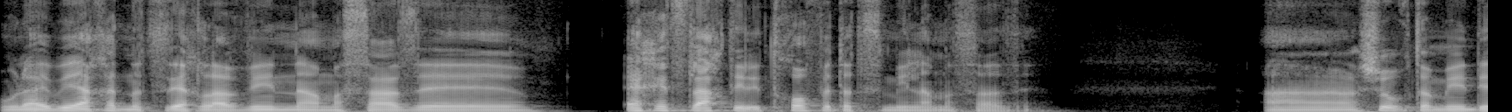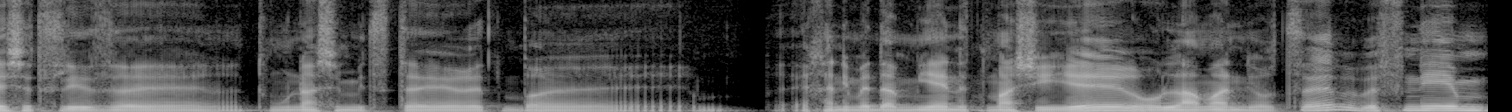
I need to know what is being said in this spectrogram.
אולי ביחד נצליח להבין המסע הזה, איך הצלחתי לדחוף את עצמי למסע הזה. שוב, תמיד יש אצלי איזו תמונה שמצטיירת ב... איך אני מדמיין את מה שיהיה, או למה אני רוצה, ובפנים,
